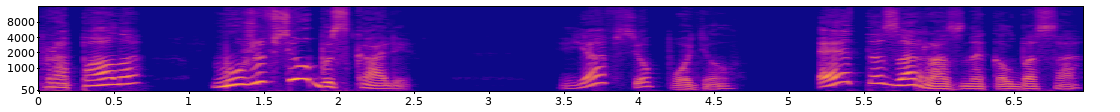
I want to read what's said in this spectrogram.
пропала. Мы уже все обыскали». Я все понял. Это заразная колбаса.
